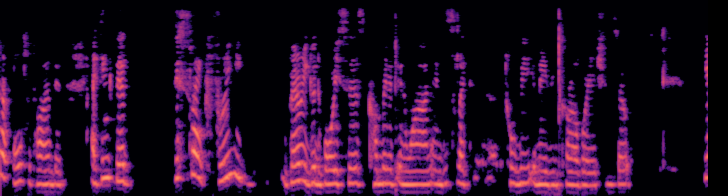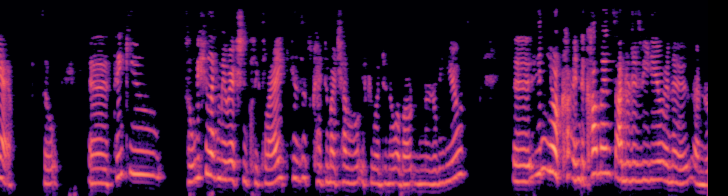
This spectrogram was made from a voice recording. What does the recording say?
are also talented. I think that this is like three very good voices combined in one, and this is like totally amazing collaboration. So yeah, so uh, thank you. So if you like my reaction, click like and subscribe to my channel if you want to know about another videos. Uh, in your in the comments under this video and uh, under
